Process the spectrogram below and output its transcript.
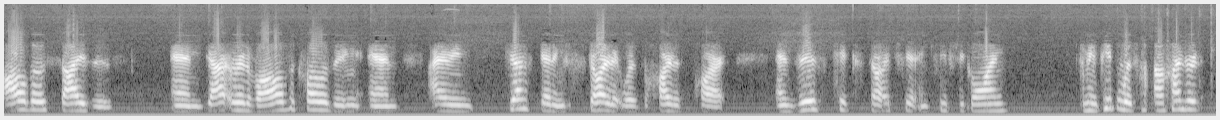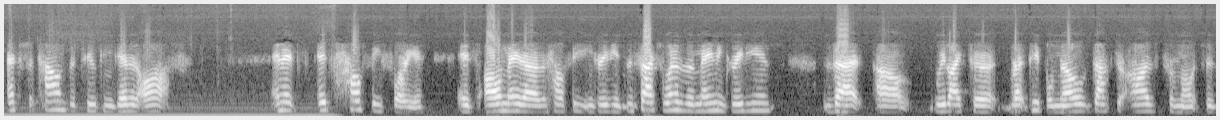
all those sizes and got rid of all the clothing. And I mean, just getting started was the hardest part. And this kick-starts you and keeps you going. I mean, people with a hundred extra pounds or two can get it off, and it's it's healthy for you. It's all made out of healthy ingredients. In fact, one of the main ingredients that uh, we like to let people know Dr. Oz promotes is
